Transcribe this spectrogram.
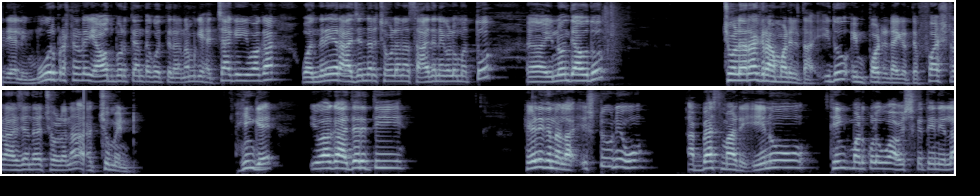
ಇದೆ. ಅಲ್ಲಿ ಮೂರು ಪ್ರಶ್ನೆಗಳು ಯಾವ್ದು ಬರುತ್ತೆ ಅಂತ ಗೊತ್ತಿಲ್ಲ. ನಮಗೆ ಹೆಚ್ಚಾಗಿ ಇವಾಗ ಒಂದನೇ ರಾಜೇಂದ್ರ ಚೋಳನ ಸಾಧನೆಗಳು ಮತ್ತು ಇನ್ನೊಂದು ಯಾವುದು? ಚೋಳರ ಗ್ರಾಮಾಡಳಿತ. ಇದು ಇಂಪಾರ್ಟೆಂಟ್ ಆಗಿರುತ್ತೆ. ಫಸ್ಟ್ ರಾಜೇಂದ್ರ ಚೋಳನ ಅಚೀವ್ಮೆಂಟ್ ಹೀಗೆ, ಇವಾಗ ಅದೇ ರೀತಿ ಹೇಳಿದನಲ್ಲ, ಇಷ್ಟು ನೀವು ಅಭ್ಯಾಸ ಮಾಡಿ ಏನೂ ಥಿಂಕ್ ಮಾಡ್ಕೊಳ್ಳುವ ಅವಶ್ಯಕತೆ ಏನಿಲ್ಲ,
